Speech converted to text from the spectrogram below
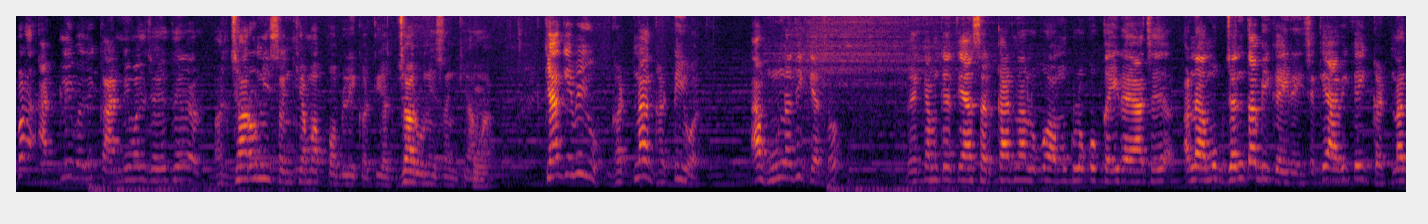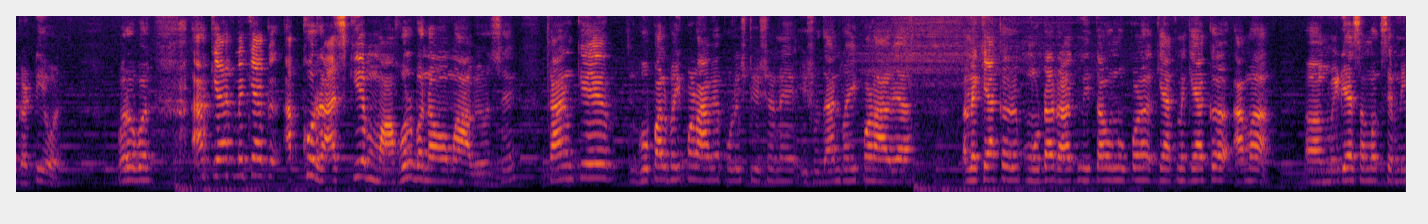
પણ આટલી બધી કાર્નિવલ જે છે હજારોની સંખ્યામાં પબ્લિક હતી હજારોની સંખ્યામાં. ક્યાંક એવી ઘટના ઘટી હોત આ હું નથી કહેતો. કેમ કે ત્યાં સરકારના લોકો અમુક લોકો કહી રહ્યા છે અને અમુક જનતા બી કહી રહી છે કે આવી કઈ ઘટના ઘટી હોત. બરોબર? આ ક્યાંક ને ક્યાંક આખો રાજકીય માહોલ બનાવવામાં આવ્યો છે. કારણ કે ગોપાલભાઈ પણ આવ્યા પોલીસ સ્ટેશને ઈશુદાનભાઈ પણ આવ્યા. અને ક્યાંક મોટા રાજનેતાઓનું પણ ક્યાંક ને ક્યાંક આમાં મીડિયા સમક્ષ એમની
